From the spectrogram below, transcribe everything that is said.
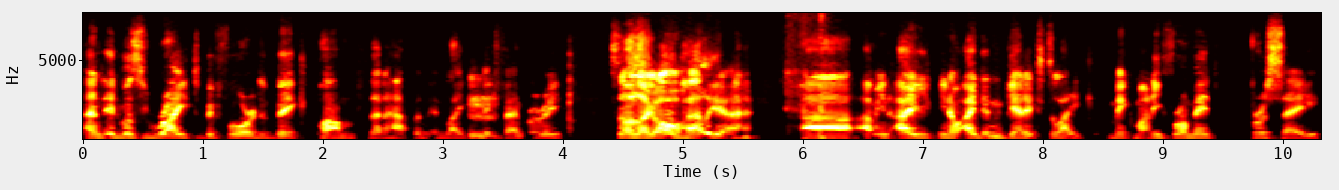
and it was right before the big pump that happened in like Mm. mid February. So I was like, oh hell yeah. Uh, I mean, I you know I didn't get it to like make money from it per se,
